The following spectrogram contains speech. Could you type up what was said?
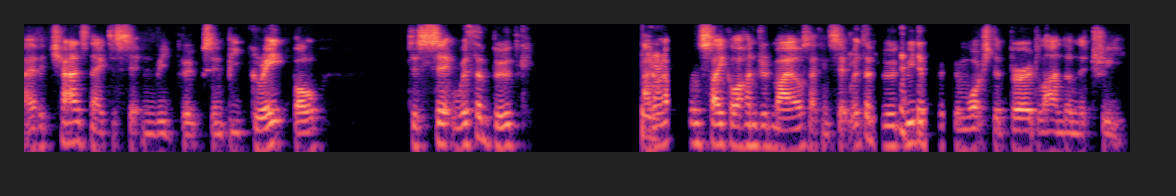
I have a chance now to sit and read books and be grateful to sit with a book. I don't have to cycle 100 miles. I can sit with a book, read a book, and watch the bird land on the tree.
